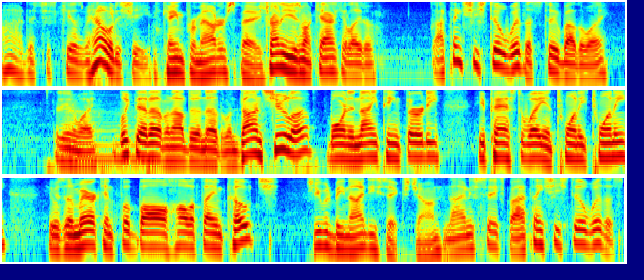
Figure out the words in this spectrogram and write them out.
Ah, this just kills me. How old is she? Came from outer space. trying to use my calculator. I think she's still with us too, by the way. But anyway, look that up and I'll do another one. Don Shula, born in 1930, he passed away in 2020. He was an American Football Hall of Fame coach. She would be 96, John. 96, but I think she's still with us.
